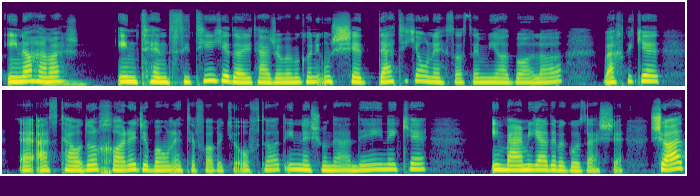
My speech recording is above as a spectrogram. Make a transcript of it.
اینا همش intensity ای که داری تجربه می‌کنی اون شدتی که اون احساس میاد بالا وقتی که از تعادل خارج با اون اتفاقی که افتاد این نشون دهنده اینه که این برمیگرده به گذشته. شاید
